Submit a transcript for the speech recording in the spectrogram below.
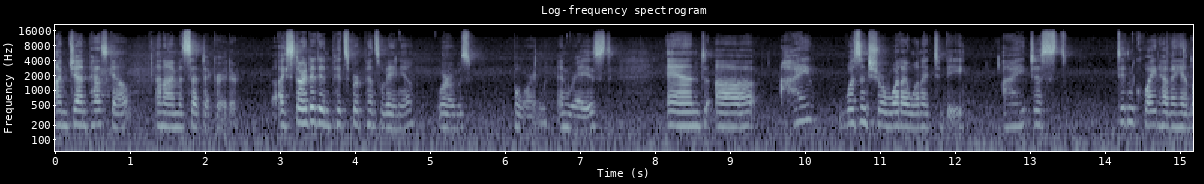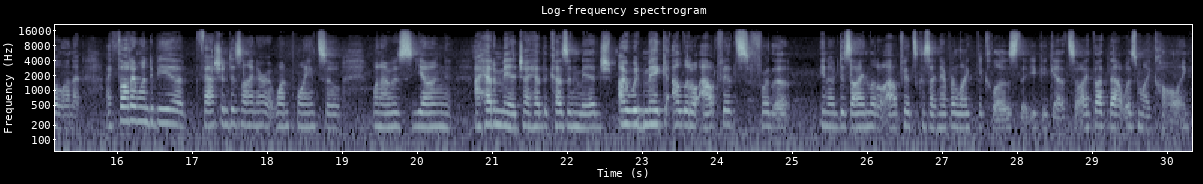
I'm Jan Pascale, and I'm a set decorator. I started in Pittsburgh, Pennsylvania, where I was born and raised, and uh, I wasn't sure what I wanted to be. I just didn't quite have a handle on it. I thought I wanted to be a fashion designer at one point, so when I was young, I had a midge. I had the cousin midge. I would make a little outfits for the, you know, design little outfits because I never liked the clothes that you could get. So I thought that was my calling.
